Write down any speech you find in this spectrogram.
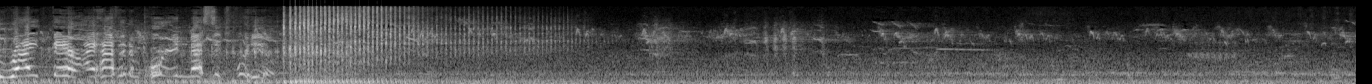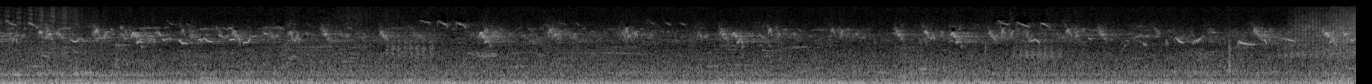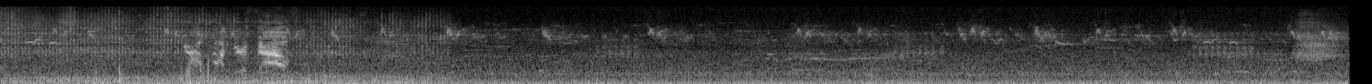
right there. I have an important message for you. Yourself!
